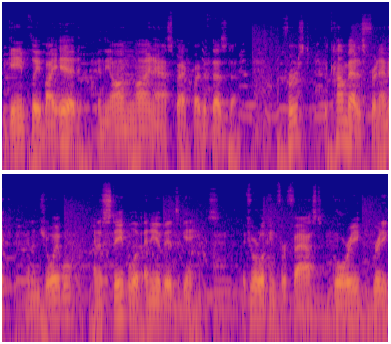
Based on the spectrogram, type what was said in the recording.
the gameplay by id and the online aspect by Bethesda. First, the combat is frenetic and enjoyable, and a staple of any of id's games. If you're looking for fast, gory, gritty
